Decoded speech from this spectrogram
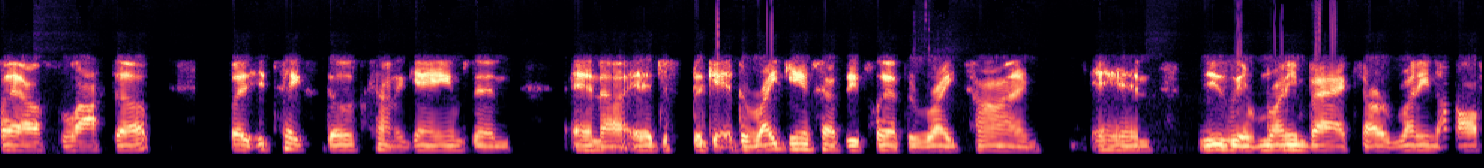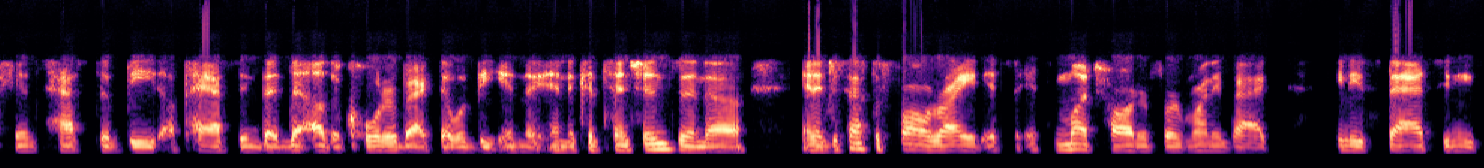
playoffs locked up, but it takes those kind of games and and uh, it just the the right games have to be played at the right time. And usually, running back, our running offense has to beat a passing the, the other quarterback that would be in the in the contentions, and uh, and it just has to fall right. It's it's much harder for a running back. He needs stats, he needs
